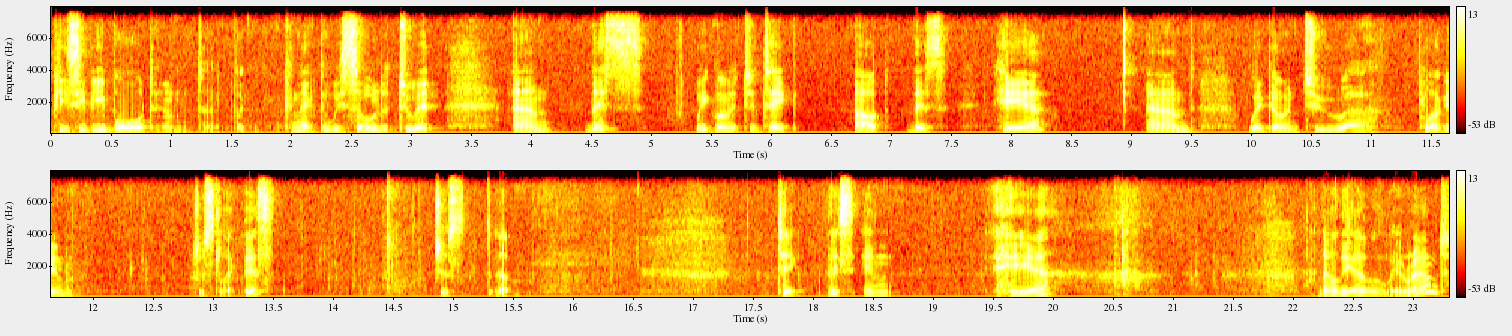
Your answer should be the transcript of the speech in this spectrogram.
PCB board and uh, the connector we soldered to it and this we're going to take out this here and we're going to uh, plug in just like this. Just uh, take this in here. Now the other way around.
